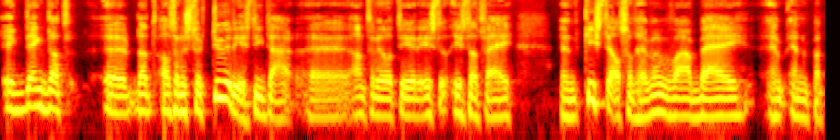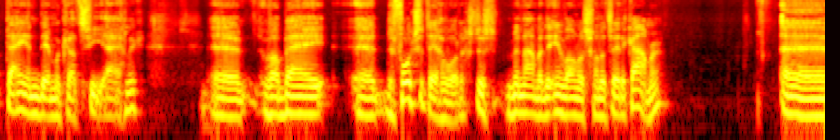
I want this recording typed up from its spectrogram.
ik denk dat, dat als er een structuur is die daar aan te relateren is, is dat wij een kiesstelsel hebben waarbij, en, en een partijendemocratie eigenlijk, waarbij uh, de volksvertegenwoordigers, dus met name de inwoners van de Tweede Kamer, uh,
